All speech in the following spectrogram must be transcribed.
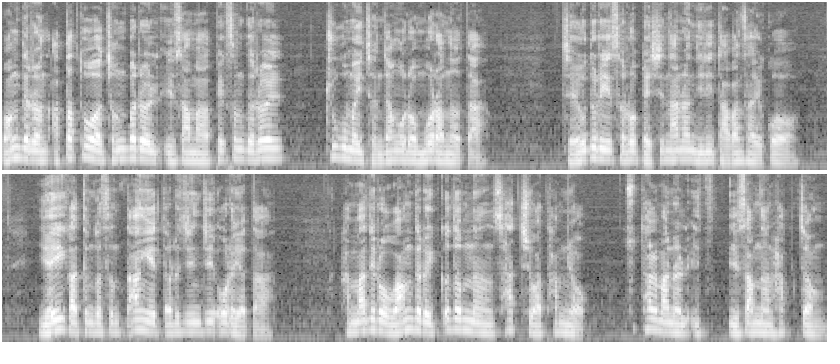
왕들은 앞다투어 정벌을 일삼아 백성들을 죽음의 전장으로 몰아넣었다. 제후들이 서로 배신하는 일이 다반사였고 예의 같은 것은 땅에 떨어진 지 오래였다. 한마디로 왕들의 끝없는 사치와 탐욕, 수탈만을 일삼는 학정,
